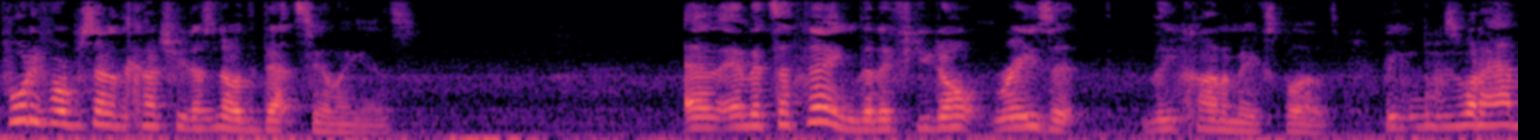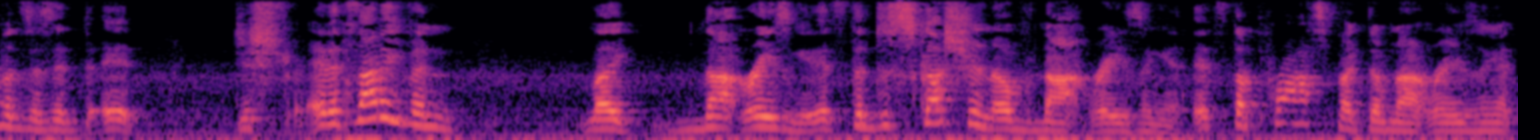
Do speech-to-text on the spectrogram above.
forty-four percent of the country doesn't know what the debt ceiling is, and and it's a thing that if you don't raise it, the economy explodes. Because what happens is it it just and it's not even like not raising it. It's the discussion of not raising it. It's the prospect of not raising it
